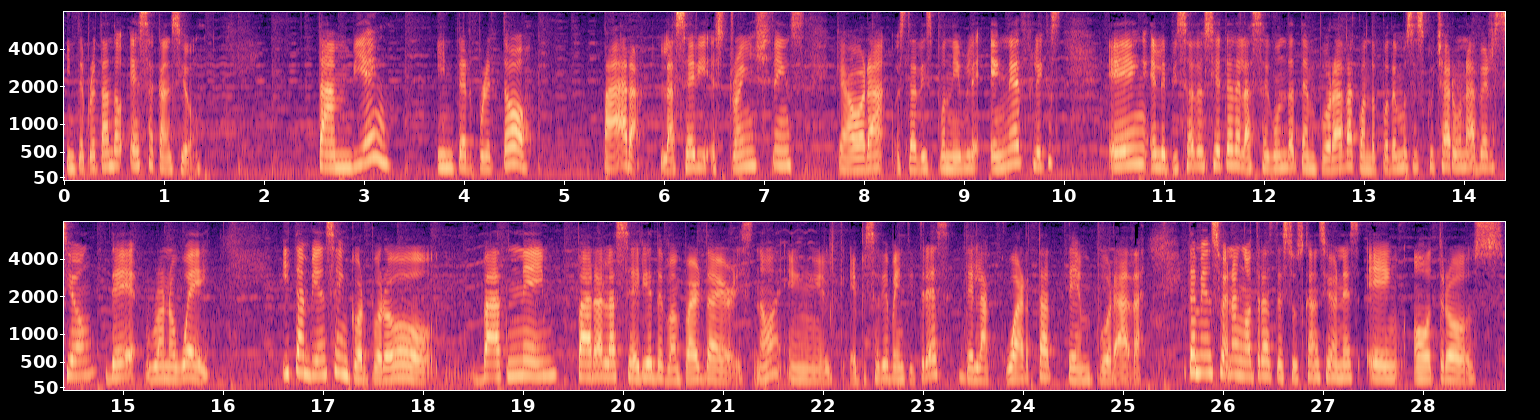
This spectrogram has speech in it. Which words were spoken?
interpretando esa canción. También interpretó para la serie Strange Things, que ahora está disponible en Netflix, en el episodio 7 de la segunda temporada, cuando podemos escuchar una versión de Runaway. Y también se incorporó Bad Name para la serie de Vampire Diaries, ¿no? En el episodio 23 de la cuarta temporada. Y también suenan otras de sus canciones en otros,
